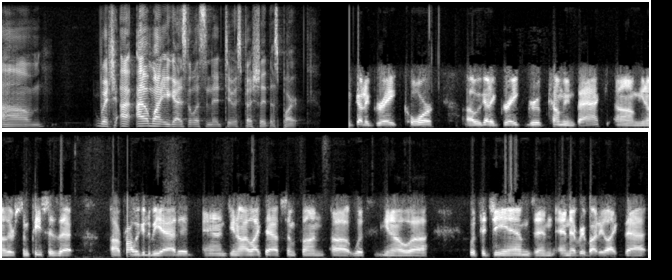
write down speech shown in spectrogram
um, which I, I want you guys to listen into, especially this part. We've got a great core. Uh, we've got a great group coming back. Um, you know, there's some pieces that are probably going to be added, and you know, I like to have some fun uh, with you know uh, with the GMs and and everybody like that.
